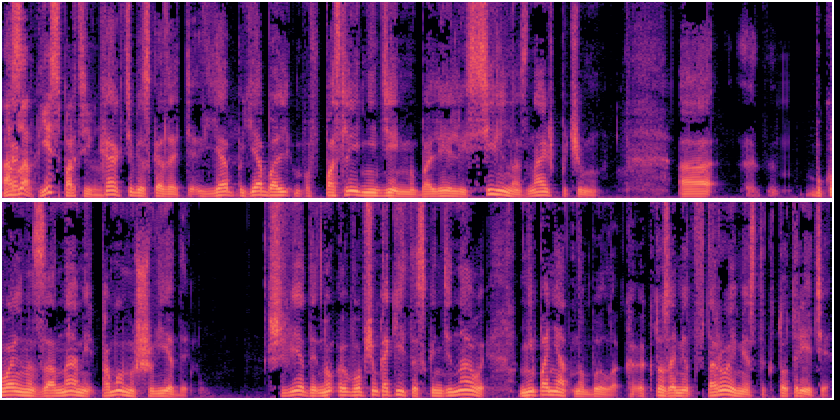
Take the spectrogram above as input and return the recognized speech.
Азарт есть спортивный? Как тебе сказать? Я, я бол- В последний день мы болели сильно, знаешь почему? А, э, буквально за нами, по-моему, шведы. Шведы, ну, в общем, какие-то скандинавы. Непонятно было, кто займет второе место, кто третье.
